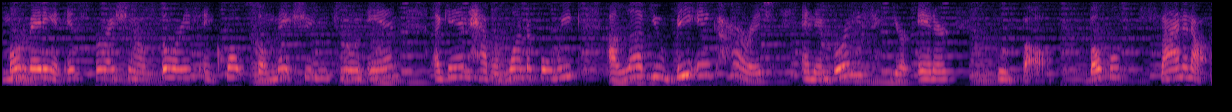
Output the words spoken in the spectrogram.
motivating and inspirational stories and quotes. So, make sure you tune in. Again, have a wonderful week. I love you. Be encouraged and embrace your inner goofball. Vocals signing off.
